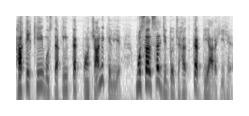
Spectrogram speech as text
हकीकी मुस्तकीन तक पहुँचाने के लिए मुसलसल जिद्दोजहद करती आ रही है।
